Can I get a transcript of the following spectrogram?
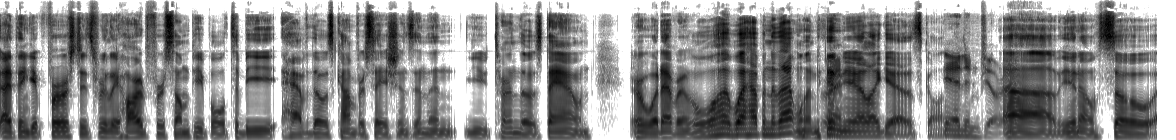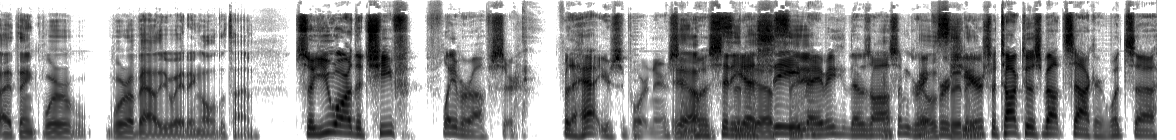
I think at first it's really hard for some people to be have those conversations and then you turn those down or whatever. What what happened to that one? Right. And you're like, yeah, it's gone. yeah, it didn't feel right. Um, you know, so I think we're we're evaluating all the time. so you are the chief flavor officer for the hat you're supporting there. St. Yeah, Louis City, City SC, SC. baby. That was awesome. Great go first City. year. So talk to us about soccer. What's uh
